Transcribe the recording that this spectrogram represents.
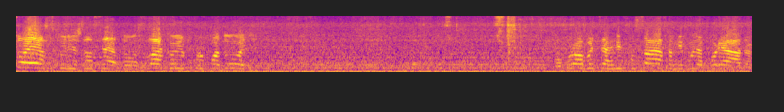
соя, скоріш за все, тому злакові пропадуть. Попробуйте гліфосатом і буде порядок.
